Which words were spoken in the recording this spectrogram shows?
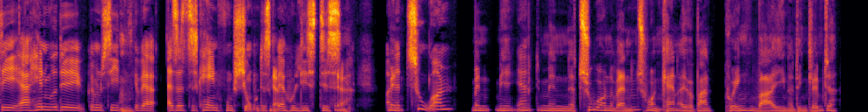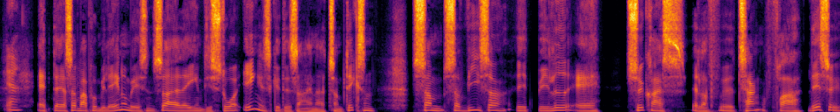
det er hen mod det, kan man sige, det skal være, altså det skal have en funktion, det skal Ja. være holistisk. Ja. Og Men- naturen, Men, men, Ja. men naturen, hvad Mm. naturen kan, og jeg vil bare, pointen var en, og den glemte jeg, Ja. at da jeg så var på Milano-messen, så er der en af de store engelske designere, Tom Dixon, som så viser et billede af søgræs eller øh, tang fra Læsø,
